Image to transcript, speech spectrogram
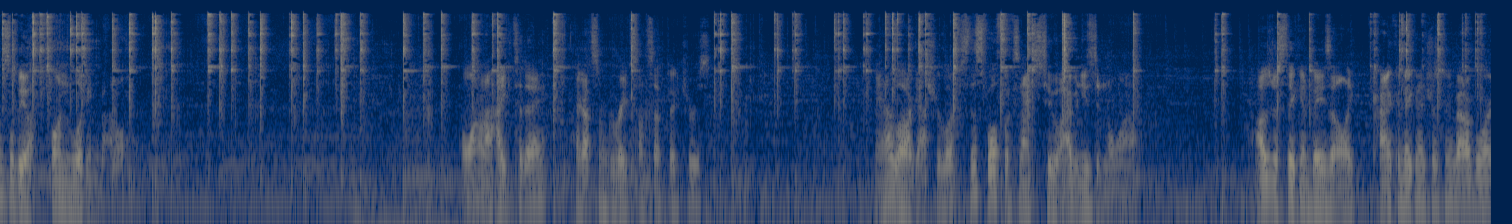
This will be a fun looking battle. I went on a hike today. I got some great sunset pictures. Man, I love how Gasher looks. This wolf looks nice too. I haven't used it in a while. I was just thinking bays like kind of could make an interesting battle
